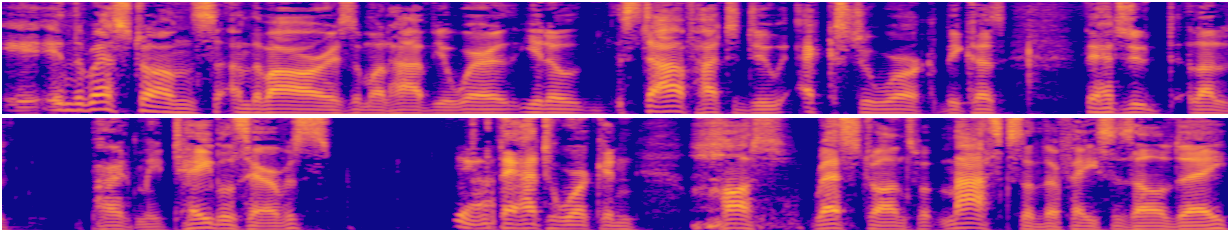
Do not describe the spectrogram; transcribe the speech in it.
in the restaurants and the bars and what have you, where, you know, staff had to do extra work because they had to do a lot of, pardon me, table service. Yeah. They had to work in hot restaurants with masks on their faces all day.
